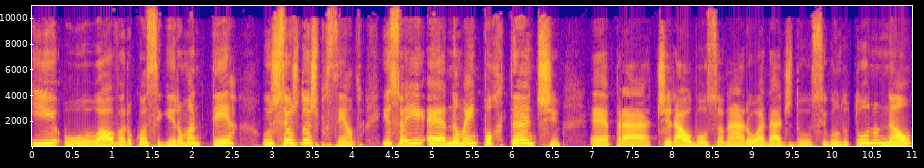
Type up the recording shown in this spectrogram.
e o Álvaro conseguiram manter os seus 2%. Isso aí é, não é importante é, para tirar o Bolsonaro ou o Haddad do segundo turno, não,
